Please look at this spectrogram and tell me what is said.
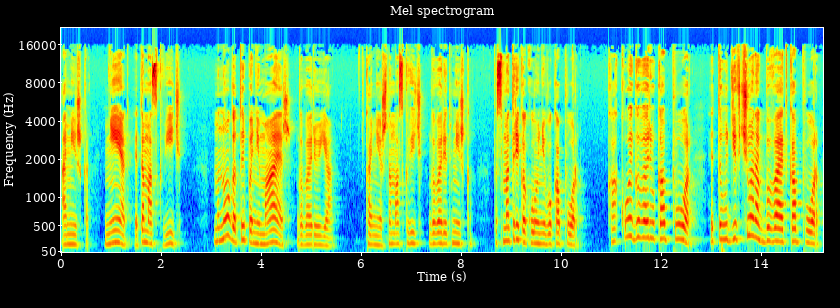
а Мишка «Нет, это москвич». «Много ты понимаешь», — говорю я. «Конечно, москвич», — говорит Мишка. «Посмотри, какой у него копор». «Какой, говорю, копор? Это у девчонок бывает копор,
